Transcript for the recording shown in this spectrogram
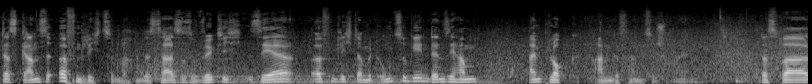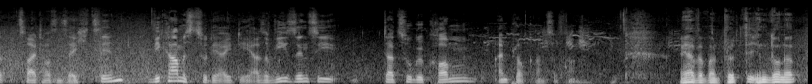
das Ganze öffentlich zu machen. Das heißt also wirklich sehr öffentlich damit umzugehen, denn Sie haben einen Blog angefangen zu schreiben. Das war 2016. Wie kam es zu der Idee? Also wie sind Sie dazu gekommen, einen Blog anzufangen? Ja, wenn man plötzlich in so einer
